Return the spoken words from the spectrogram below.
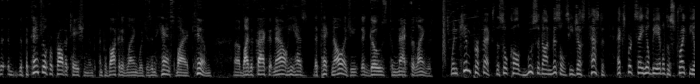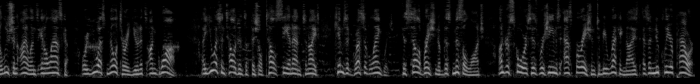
The, the potential for provocation and, and, provocative language is enhanced by Kim uh, by the fact that now he has the technology that goes to match the language. When Kim perfects the so-called Musudan missiles he just tested, experts say he'll be able to strike the Aleutian Islands in Alaska or U.S. military units on Guam. A U.S. intelligence official tells CNN tonight Kim's aggressive language, his celebration of this missile launch, underscores his regime's aspiration to be recognized as a nuclear power.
